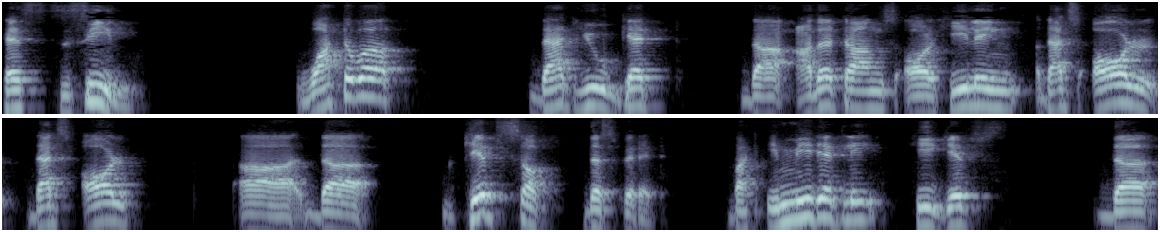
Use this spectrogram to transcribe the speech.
His seal. Whatever that you get, the other tongues or healing, that's all, that's all uh, the gifts of the Spirit. But immediately He gives the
